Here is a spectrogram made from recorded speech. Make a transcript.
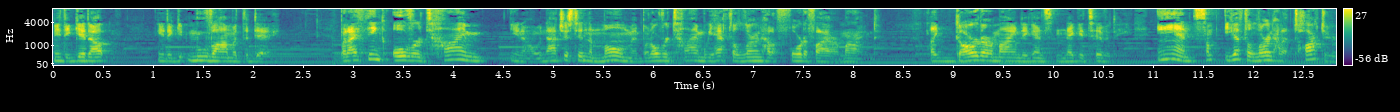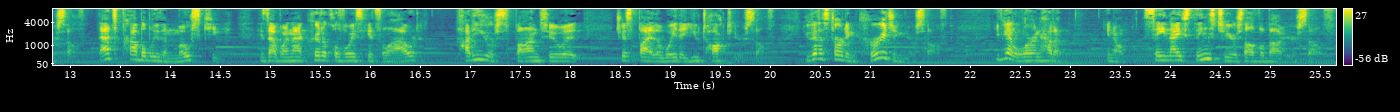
Need to get up, need to get, move on with the day. But I think over time, you know, not just in the moment, but over time, we have to learn how to fortify our mind, like guard our mind against negativity. And some, you have to learn how to talk to yourself. That's probably the most key. Is that when that critical voice gets loud, how do you respond to it? Just by the way that you talk to yourself. You got to start encouraging yourself. You've got to learn how to, you know, say nice things to yourself about yourself.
